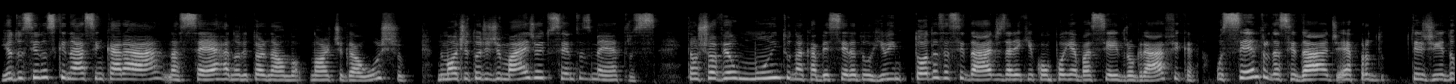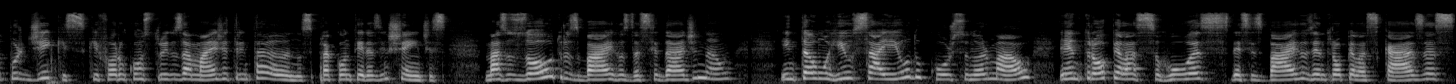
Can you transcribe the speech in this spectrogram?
Rio dos Sinos que nasce em Caraá, na Serra, no litoral norte gaúcho, numa altitude de mais de 800 metros. Então choveu muito na cabeceira do rio em todas as cidades ali que compõem a bacia hidrográfica. O centro da cidade é protegido por diques que foram construídos há mais de 30 anos para conter as enchentes, mas os outros bairros da cidade não. Então o rio saiu do curso normal, entrou pelas ruas desses bairros, entrou pelas casas,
